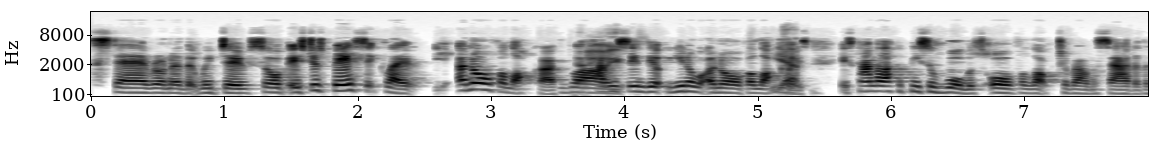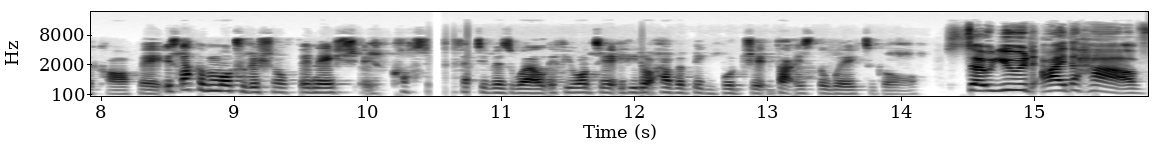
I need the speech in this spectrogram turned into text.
stair runner that we do. So it's just basically an overlocker. Right. Have you seen the, you know what an overlocker yeah. is? It's kind of like a piece of wool that's overlocked around the side of the carpet. It's like a more traditional finish. It's cost effective as well. If you want it, if you don't have a big budget, that is the way to go. So you would either have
